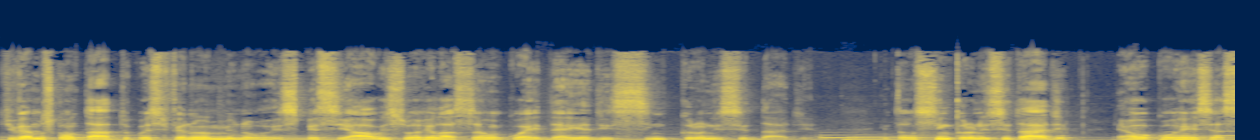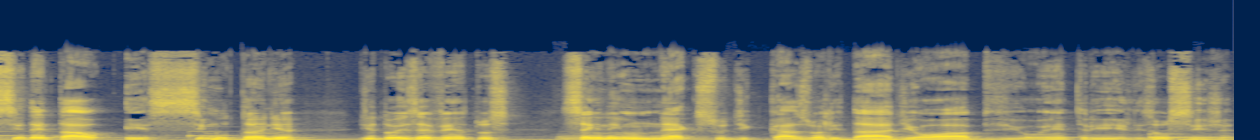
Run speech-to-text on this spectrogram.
tivemos contato com esse fenômeno especial e sua relação com a ideia de sincronicidade. Então, sincronicidade é a ocorrência acidental e simultânea de dois eventos sem nenhum nexo de casualidade óbvio entre eles, ou seja,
